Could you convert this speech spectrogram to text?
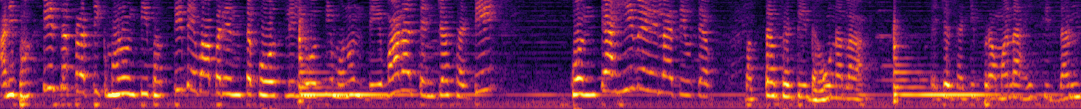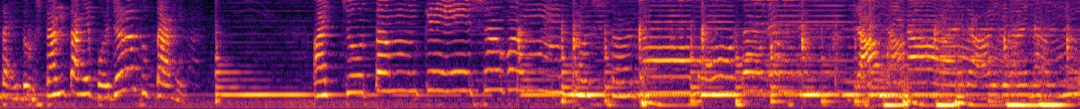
आणि भक्तीचं प्रतीक म्हणून ती भक्ती देवापर्यंत पोहोचलेली होती म्हणून देवानं त्यांच्यासाठी कोणत्याही वेळेला देव त्या भक्तासाठी धावून आला. त्याच्यासाठी प्रमाण आहे सिद्धांत आहे दृष्टांत आहे भजन सुद्धा आहे. अच्युतम केशवम कृष्ण दामोदरम राम नारायणं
